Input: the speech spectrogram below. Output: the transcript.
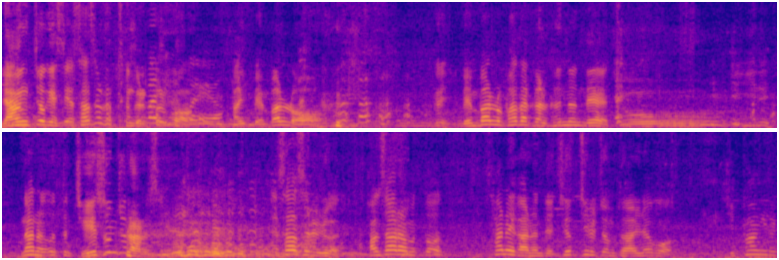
양쪽에 쇠 사슬 같은 걸 끌고 아니 맨발로 그 맨발로 바닷가를 걷는데 쭉 이리- 나는 어떤 죄수인 줄 알았어요. 쇠 사슬을 한 사람은 또 산에 가는데 접지를 좀 더 하려고 지팡이를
